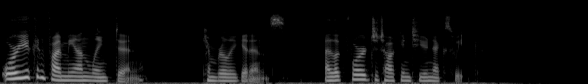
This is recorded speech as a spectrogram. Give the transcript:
Or you can find me on LinkedIn, Kimberly Giddens. I look forward to talking to you next week.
